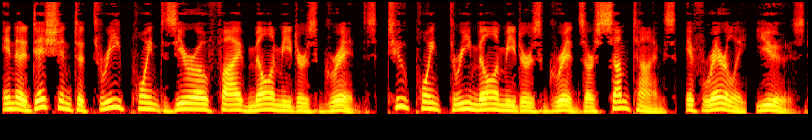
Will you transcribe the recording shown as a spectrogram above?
In addition to 3.05 mm grids, 2.3 mm grids are sometimes, if rarely, used.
